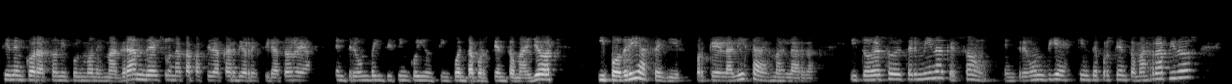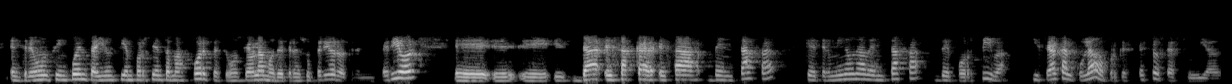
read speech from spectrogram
tienen corazón y pulmones más grandes, una capacidad cardiorrespiratoria entre un 25 y un 50% mayor, y podría seguir, porque la lista es más larga. Y todo eso determina que son entre un 10-15% más rápidos, entre un 50 y un 100% más fuertes, según si hablamos de tren superior o tren inferior, eh, eh, eh, da esas, ventajas que determina una ventaja deportiva. Y se ha calculado, porque esto se ha estudiado.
